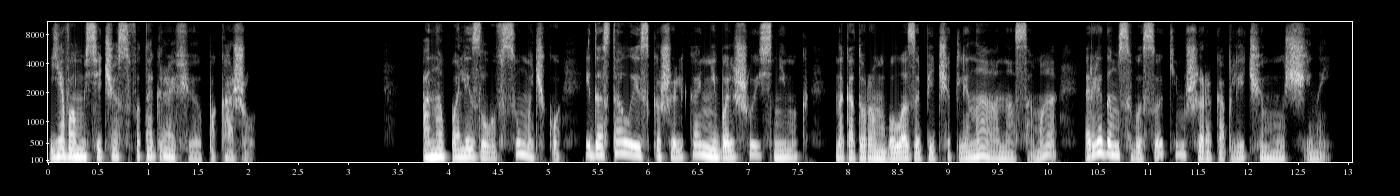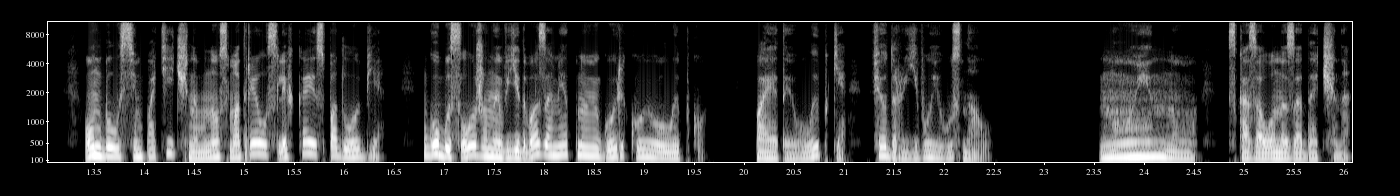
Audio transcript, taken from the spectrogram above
Я вам сейчас фотографию покажу. Она полезла в сумочку и достала из кошелька небольшой снимок, на котором была запечатлена она сама рядом с высоким широкоплечим мужчиной. Он был симпатичным, но смотрел слегка из-под лобья. Губы сложены в едва заметную горькую улыбку. По этой улыбке Фёдор его и узнал. «Ну и ну», — сказал он озадаченно.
